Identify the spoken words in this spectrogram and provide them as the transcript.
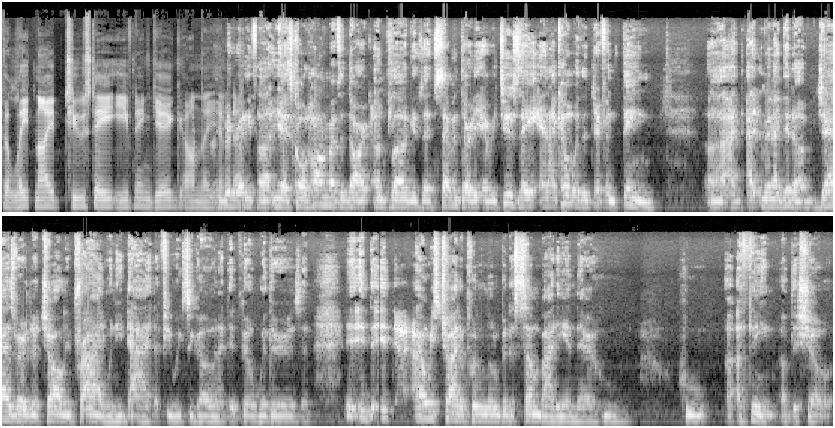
the late night Tuesday evening gig on the internet? Uh, yeah, it's called Harlem After Dark Unplug. It's at 7:30 every Tuesday, and I come up with a different theme. Uh, I, I mean, I did a jazz version of Charley Pride when he died a few weeks ago, and I did Bill Withers, and it, it, it, I always try to put a little bit of somebody in there who, who a, theme of the show,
